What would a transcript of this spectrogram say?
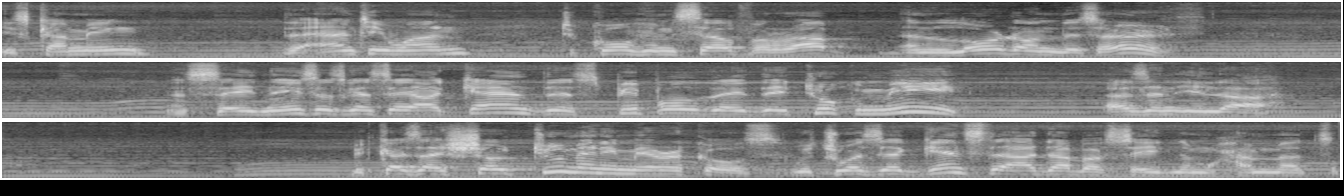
He's coming, the anti-one to call Himself a Rabb and Lord on this earth. And Sayyidina Isa's gonna say, I can't, this people they, they took me as an ilah because I showed too many miracles which was against the adab of Sayyidina Muhammad So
